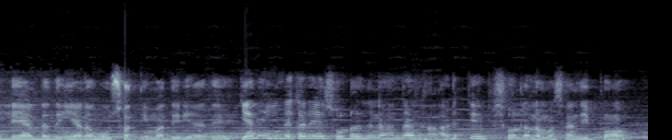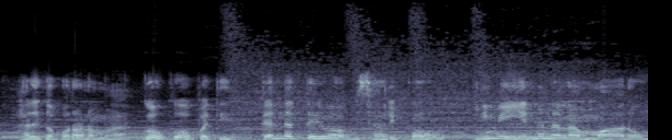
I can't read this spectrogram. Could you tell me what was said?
இல்லையான்றது எனக்கும் சத்தியமாக தெரியாது. ஏன்னா இந்த கதையை சொல்கிறது நான் தான். அடுத்த எபிசோடில் நம்ம சந்திப்போம். அதுக்கப்புறம் நம்ம கோகுவை பற்றி தெல்ல தெளிவாக விசாரிப்போம். இனிமேல் என்னென்னலாம் மாறும்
